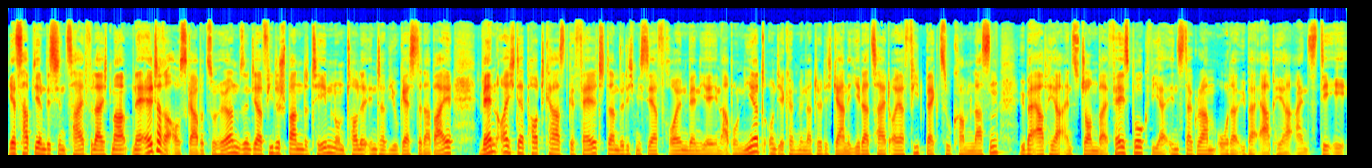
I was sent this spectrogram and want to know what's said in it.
Jetzt habt ihr ein bisschen Zeit, vielleicht mal eine ältere Ausgabe zu hören. Sind ja viele spannende Themen und tolle Interviewgäste dabei. Wenn euch der Podcast gefällt, dann würde ich mich sehr freuen, wenn ihr ihn abonniert und ihr könnt mir natürlich gerne jederzeit euer Feedback zukommen lassen über RPA1 John bei Facebook, via Instagram oder über rpa1.de.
